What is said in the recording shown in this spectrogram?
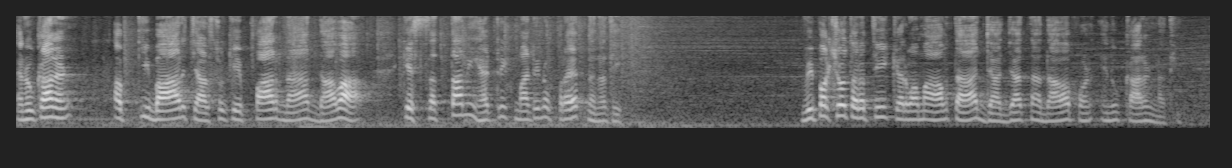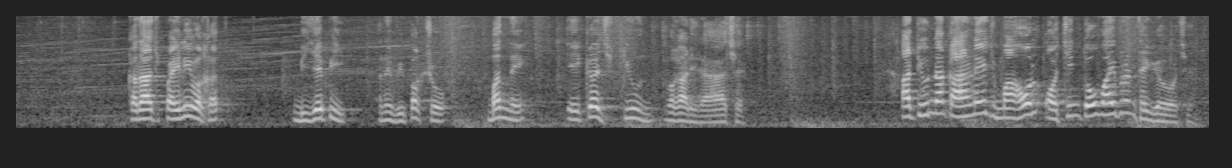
એનું કારણ અબકી બાર ચારસો કે પારના દાવા કે સત્તાની હેટ્રિક માટેનો પ્રયત્ન નથી. વિપક્ષો તરફથી કરવામાં આવતા જાત જાતના દાવા પણ એનું કારણ નથી. કદાચ પહેલી વખત બીજેપી અને વિપક્ષો બંને એક જ ટ્યુન વગાડી રહ્યા છે. આ ટ્યુનના કારણે જ માહોલ ઓચિંતો વાઇબ્રન્ટ થઈ ગયો છે.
